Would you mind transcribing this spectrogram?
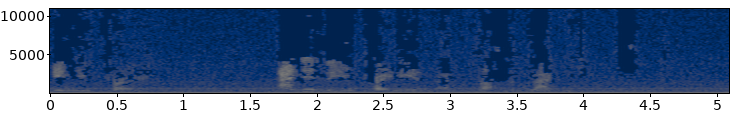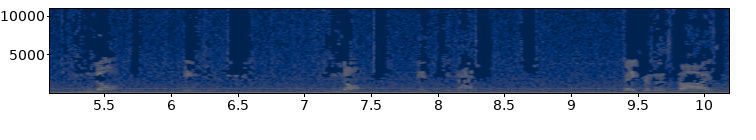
in Ukraine and in the Ukrainian and Russian languages, not English, not international. They can advise,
